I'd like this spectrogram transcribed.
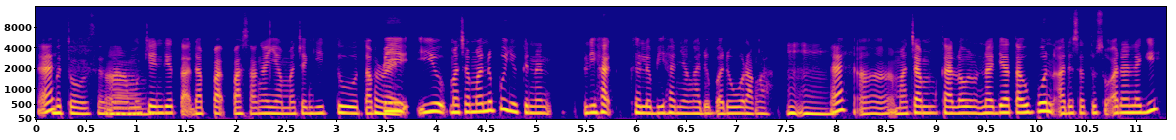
eh. Betul Ustazah. mungkin dia tak dapat pasangan yang macam gitu tapi you macam mana pun you kena lihat kelebihan yang ada pada orang lah Mm-mm. eh uh, macam kalau Nadia tahu pun ada satu soalan lagi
